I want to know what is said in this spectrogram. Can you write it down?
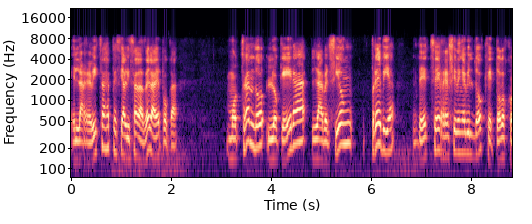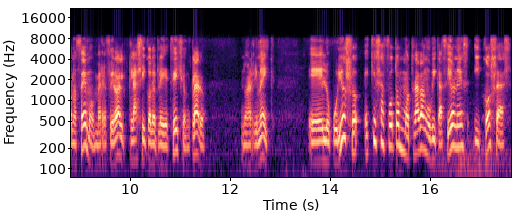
en las revistas especializadas de la época mostrando lo que era la versión previa de este Resident Evil 2 que todos conocemos. Me refiero al clásico de PlayStation, claro, no al remake. Eh, lo curioso es que esas fotos mostraban ubicaciones y cosas,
